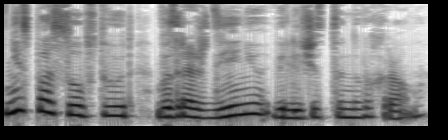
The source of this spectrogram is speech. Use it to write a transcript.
не способствуют возрождению величественного храма.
